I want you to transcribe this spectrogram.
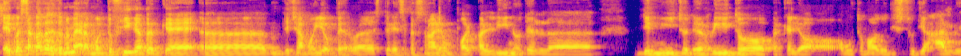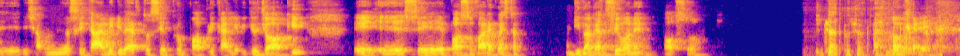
E questa cosa secondo me era molto figa perché, eh, diciamo, io per esperienza personale ho un po' il pallino del, del mito e del rito perché li ho, ho, avuto modo di studiarli, diciamo, all'università e mi diverto sempre un po' a applicarli ai videogiochi e, e se posso fare questa divagazione, posso? Certo, certo. ok,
